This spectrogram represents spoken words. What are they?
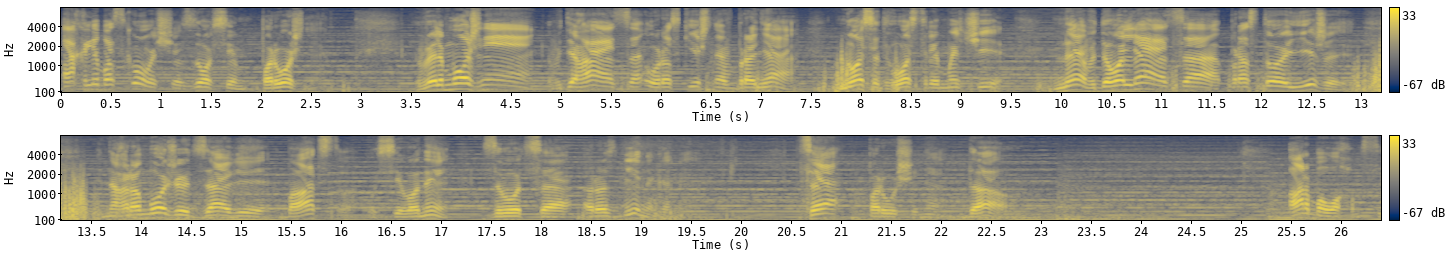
а хлібосховище зовсім порожнє. Вельможні вдягаються у розкішне вбрання, носять гострі мечі, не вдовольняються простою їжею нагромоджують зайві багатства. Усі вони звуться розбійниками. Це порушення Дао. Арбалахамсі.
